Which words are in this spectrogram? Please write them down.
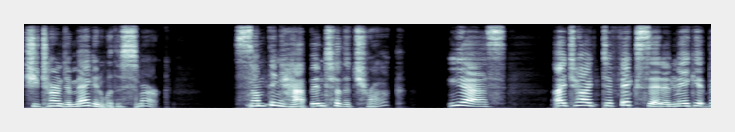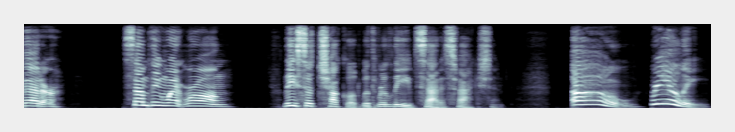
she turned to Megan with a smirk. Something happened to the truck? Yes. I tried to fix it and make it better. Something went wrong. Lisa chuckled with relieved satisfaction. Oh, really?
